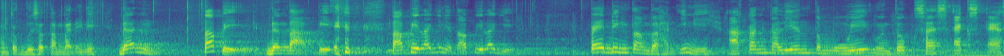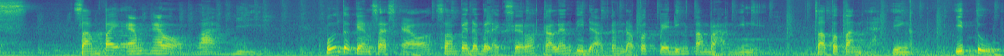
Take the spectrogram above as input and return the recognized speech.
untuk busa tambahan ini. Dan tapi, dan tapi, tapi lagi nih, tapi lagi. Padding tambahan ini akan kalian temui untuk size XS sampai ML lagi. Untuk yang size L sampai double XL kalian tidak akan dapat padding tambahan ini. Catatan ya, ingat. Itu.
